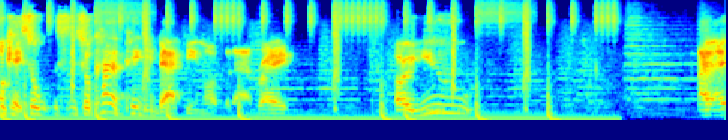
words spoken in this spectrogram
Okay, so so kind of piggybacking off of that, right? Are you? I, I,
